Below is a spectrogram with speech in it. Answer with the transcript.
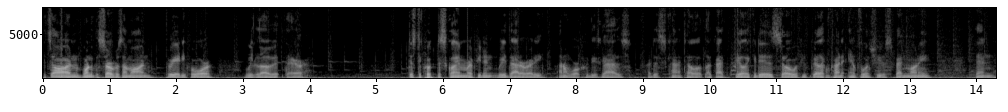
It's on one of the servers I'm on, 384. We love it there. Just a quick disclaimer if you didn't read that already. I don't work for these guys. I just kind of tell it like I feel like it is. So if you feel like I'm trying to influence you to spend money, then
